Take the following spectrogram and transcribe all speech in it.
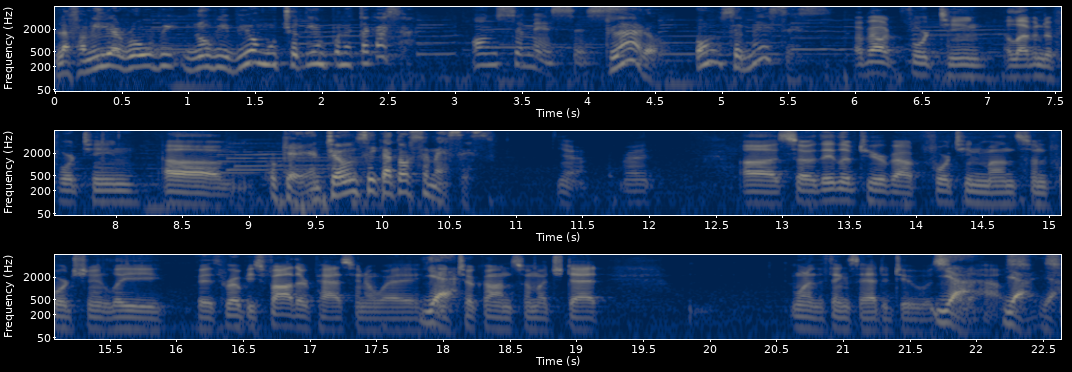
la familia Roby no vivió mucho tiempo en esta casa. 11 meses. Claro, 11 meses. About 14, 11 to 14. Um, ok, entre 11 y 14 meses. Yeah, right. Uh, so they lived here about 14 months, unfortunately, with Roby's father passing away. Yeah. He took on so much debt. One of the things they had to do was sell the house.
